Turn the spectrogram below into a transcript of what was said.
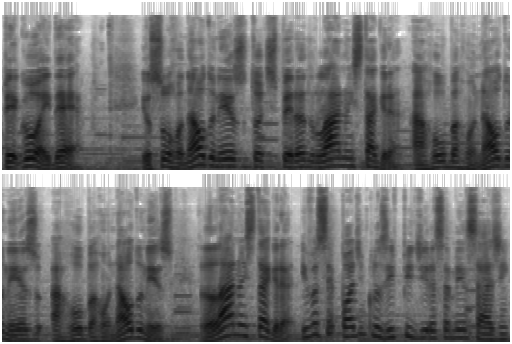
Pegou a ideia? Eu sou Ronaldo Neso, tô te esperando lá no Instagram, arroba Ronaldo Neso, arroba Ronaldo Neso, lá no Instagram. E você pode, inclusive, pedir essa mensagem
